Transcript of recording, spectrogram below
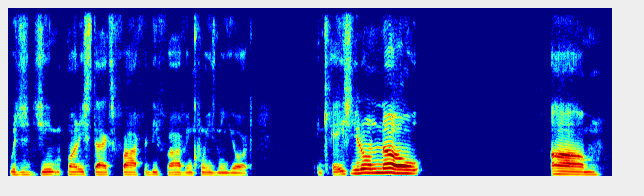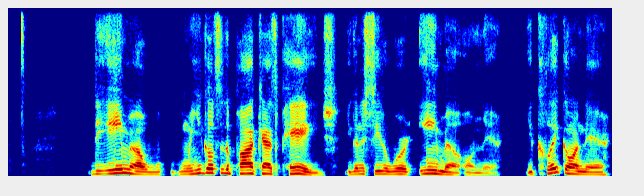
which is G Money Stacks 555 in Queens, New York. In case you don't know, um the email when you go to the podcast page, you're gonna see the word email on there. You click on there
